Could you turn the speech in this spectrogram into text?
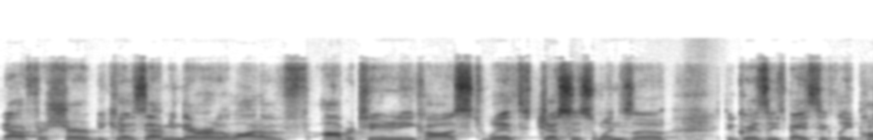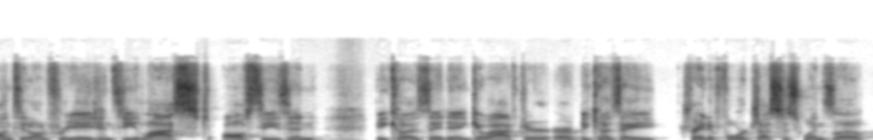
Yeah, for sure. Because I mean, there were a lot of opportunity cost with Justice Winslow. The Grizzlies basically punted on free agency last offseason because they didn't go after or because they traded for Justice Winslow.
